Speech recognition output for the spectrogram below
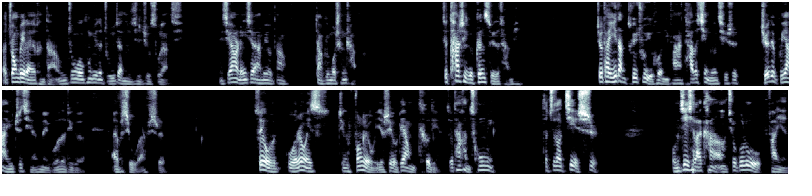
那装备量也很大，我们中国空军的主力战斗机就苏两七，你歼二零现在还没有大大规模生产嘛？就它是一个跟随的产品，就它一旦推出以后，你发现它的性能其实绝对不亚于之前美国的这个 F 十五、F 十。所以，我我认为这个风柳也是有这样的特点，就他很聪明，他知道借势。我们接下来看啊，邱国禄发言，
